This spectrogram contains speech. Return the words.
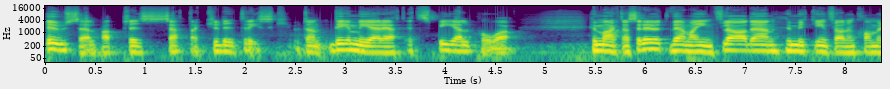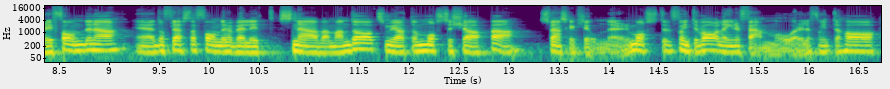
usel på att prissätta kreditrisk. Utan det är mer ett, ett spel på hur marknaden ser ut, vem har inflöden, hur mycket inflöden kommer i fonderna. Eh, de flesta fonder har väldigt snäva mandat som gör att de måste köpa svenska kronor. Det måste, får inte vara längre fem år eller får inte, ha,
